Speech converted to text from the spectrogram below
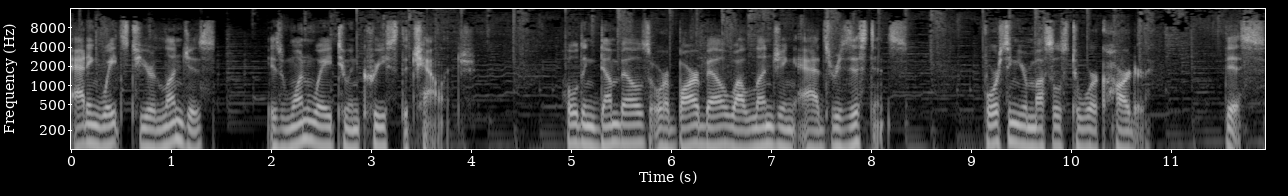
Adding weights to your lunges is one way to increase the challenge. Holding dumbbells or a barbell while lunging adds resistance, forcing your muscles to work harder. This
